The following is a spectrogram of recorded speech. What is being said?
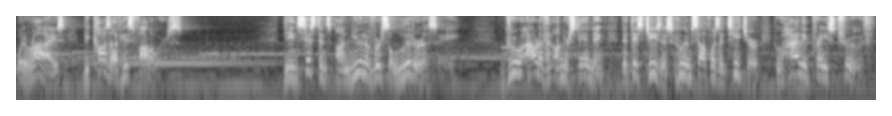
would arise because of his followers. The insistence on universal literacy grew out of an understanding that this Jesus, who himself was a teacher who highly praised truth,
